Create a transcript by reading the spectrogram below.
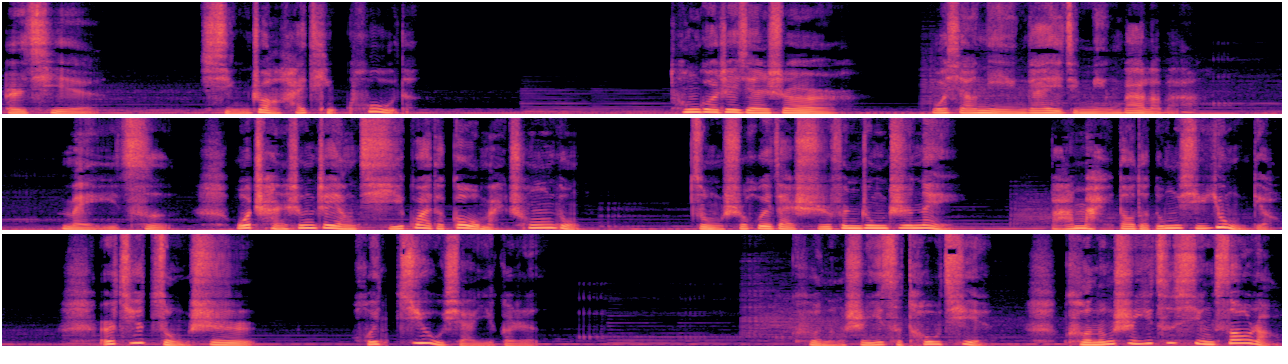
而且形状还挺酷的。通过这件事儿，我想你应该已经明白了吧？每一次我产生这样奇怪的购买冲动，总是会在十分钟之内把买到的东西用掉。而且总是会救下一个人，可能是一次偷窃，可能是一次性骚扰，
